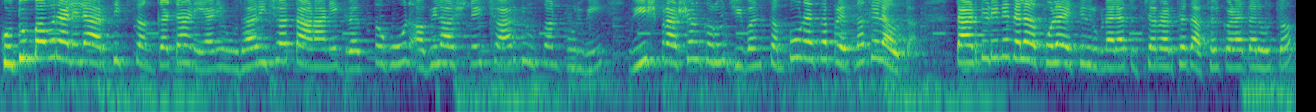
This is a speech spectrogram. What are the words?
कुटुंबावर आलेल्या आर्थिक संकटाने आणि उधारीच्या ताणाने ग्रस्त होऊन अभिलाषने चार दिवसांपूर्वी विष प्राशन करून जीवन संपवण्याचा प्रयत्न केला होता. तातडीने त्याला अकोला येथील रुग्णालयात उपचारार्थ दाखल करण्यात आलं होतं.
